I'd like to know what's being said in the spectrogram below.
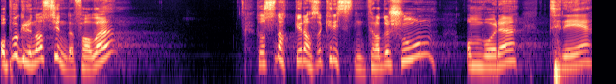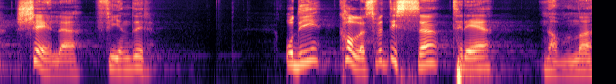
Og på grunn av syndefallet så snakker altså kristen tradisjon om våre tre sjelefiender. Og de kalles ved disse tre navnene.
